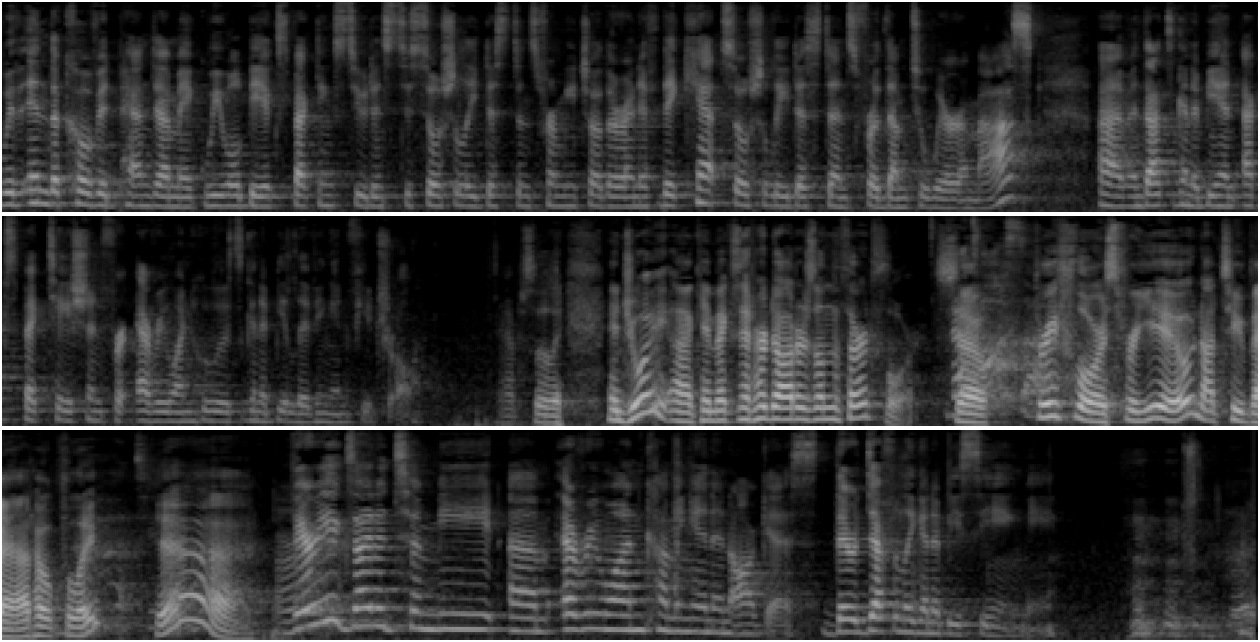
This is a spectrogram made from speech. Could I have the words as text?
within the COVID pandemic, we will be expecting students to socially distance from each other, and if they can't socially distance, for them to wear a mask. Um, and that's going to be an expectation for everyone who is going to be living in Futrall. Absolutely. And Joy uh, came back and said her daughter's on the third floor. So awesome. three floors for you. Not too bad, hopefully. Yeah. Very excited to meet um, everyone coming in in August. They're definitely going to be seeing me. Great.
